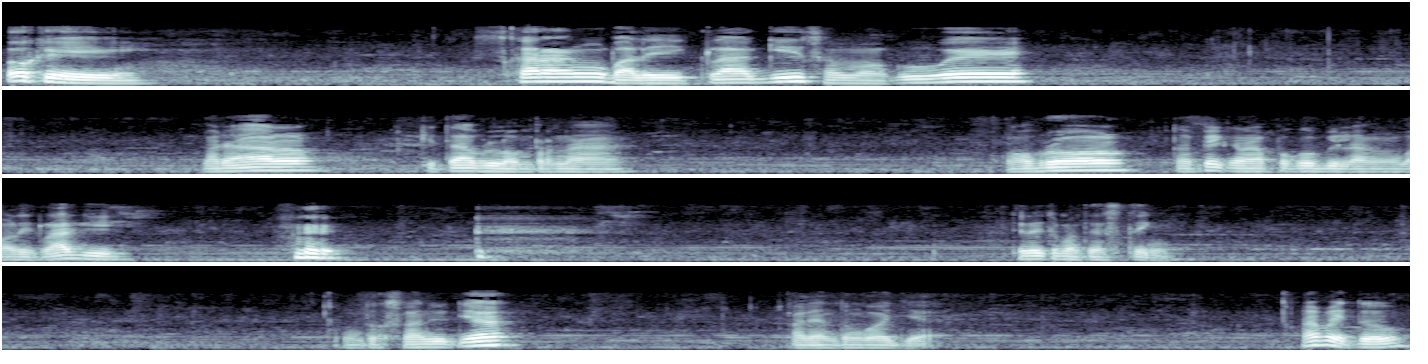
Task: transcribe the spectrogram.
Oke. Sekarang balik lagi sama gue. Padahal kita belum pernah ngobrol, tapi kenapa gue bilang balik lagi? Jadi cuma testing. Untuk selanjutnya kalian tunggu aja. Apa itu?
